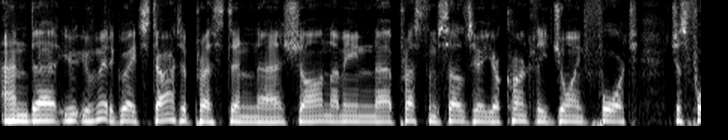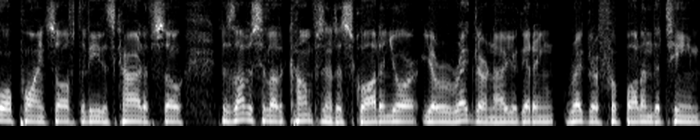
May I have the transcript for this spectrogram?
and uh, you, have made a great start at Preston, uh, Sean. I mean, uh, Preston themselves here, you're currently joined fourth, just four points off the lead as Cardiff. So there's obviously a lot of confidence in the squad, and you're you're a regular now. You're getting regular football in the team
